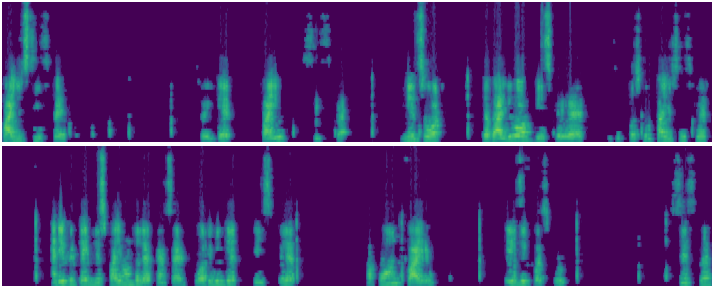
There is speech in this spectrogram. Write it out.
5 c square. So you get 5 c square. Means what? The value of b square is equal to 5 c square. And if you take this 5 on the left hand side, what you will get? b square upon 5 is equal to c square.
